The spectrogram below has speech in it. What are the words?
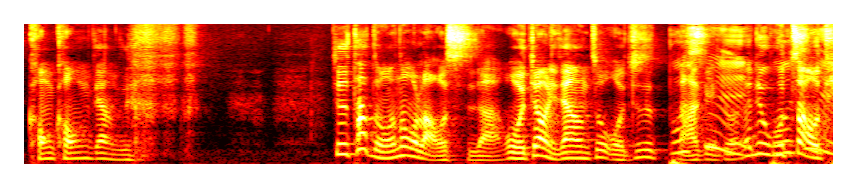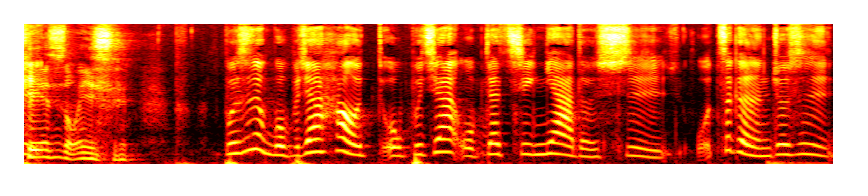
空空这样子，就是他怎么那么老实啊？我叫你这样做，我就是拿给你，那就不照贴是什么意思？不是，我比较好，我比较我比较惊讶的是，我这个人就是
